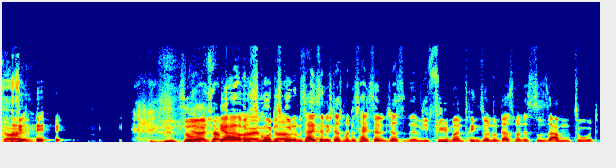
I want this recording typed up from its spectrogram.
Geil. So. Ja, ich ja, aber das ist gut, das ist äh, gut. Und das heißt ja nicht, dass man, das heißt ja nicht, dass, äh, wie viel man trinkt, sondern nur, dass man es zusammen tut.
